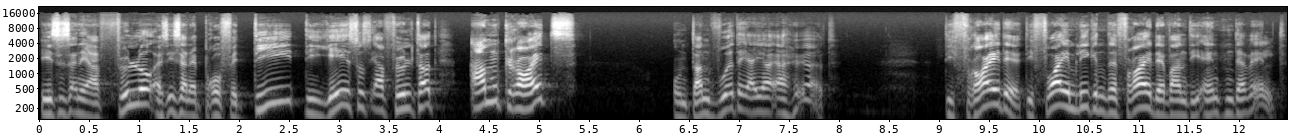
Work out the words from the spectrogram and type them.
ist es eine Erfüllung, es ist eine Prophetie, die Jesus erfüllt hat am Kreuz und dann wurde er ja erhört. Die Freude, die vor ihm liegende Freude waren die Enden der Welt.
